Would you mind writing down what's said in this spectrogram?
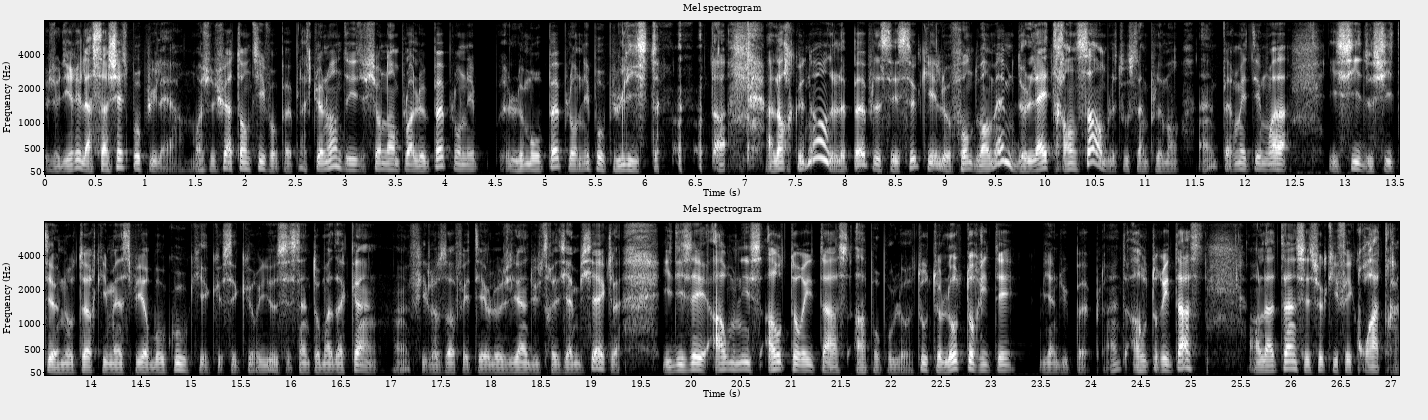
je dirais, la sagesse populaire. Moi, je suis attentif au peuple. Actuellement, si on emploie le peuple, on est, le mot peuple, on est populiste. alors que non, le peuple, c'est ce qui est le fondement même de l'être ensemble, tout simplement. Hein. Permettez-moi ici de citer un auteur qui m'inspire beaucoup, qui est que c'est curieux, c'est saint Thomas d'Aquin, hein, philosophe et théologien du XIIIe siècle, il disait Aunis autoritas a populo. Toute l'autorité vient du peuple. Hein. Autoritas, en latin, c'est ce qui fait croître.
